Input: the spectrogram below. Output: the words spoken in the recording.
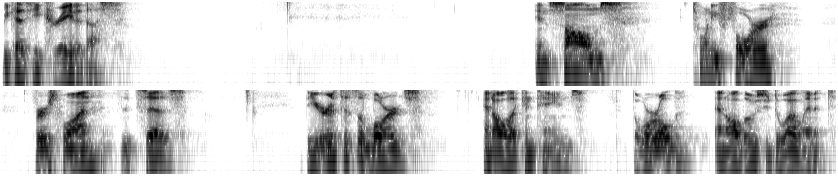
because He created us. In Psalms 24, verse 1, it says, The earth is the Lord's and all it contains, the world and all those who dwell in it.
